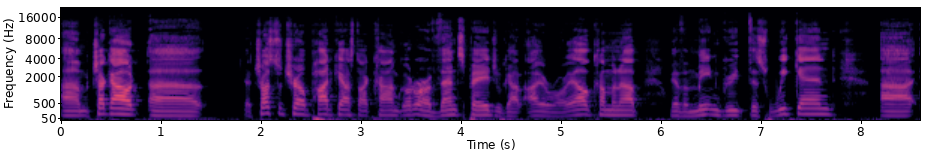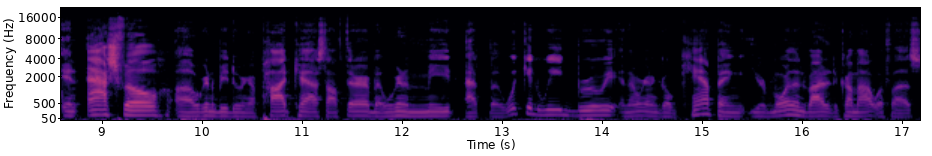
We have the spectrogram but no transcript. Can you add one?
Um, check out uh, trustthetrailpodcast.com. Go to our events page. We've got Isle Royale coming up. We have a meet and greet this weekend uh, in Asheville. Uh, we're going to be doing a podcast out there, but we're going to meet at the Wicked Weed Brewery, and then we're going to go camping. You're more than invited to come out with us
